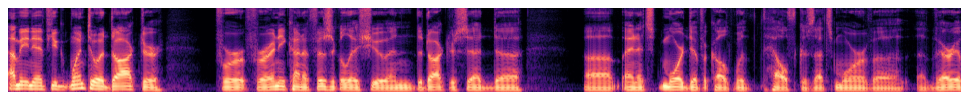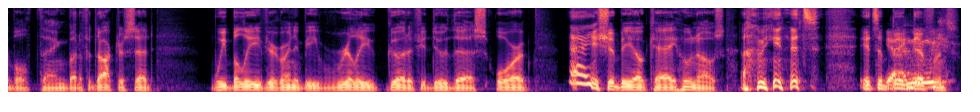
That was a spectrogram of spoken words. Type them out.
i mean if you went to a doctor for for any kind of physical issue and the doctor said uh, uh, and it's more difficult with health because that's more of a, a, variable thing. But if a doctor said, "We believe you're going to be really good if you do this," or "Yeah, you should be okay," who knows? I mean, it's it's a yeah, big I mean, difference.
